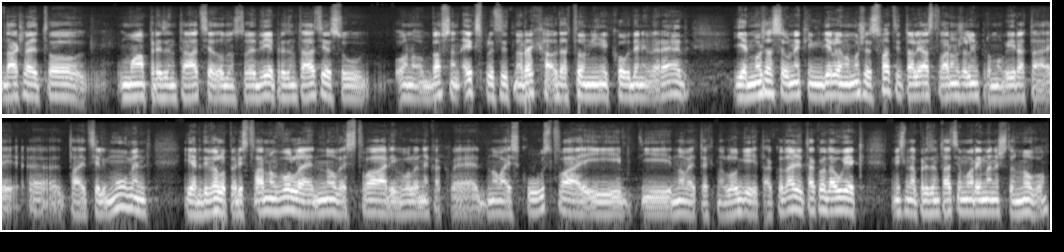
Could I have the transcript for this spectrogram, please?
Dakle, to moja prezentacija, odnosno ove dvije prezentacije su, ono, baš sam eksplicitno rekao da to nije code anywhere ad jer možda se u nekim dijelovima može shvatiti, ali ja stvarno želim promovirati taj, e, taj cijeli movement, jer developeri stvarno vole nove stvari, vole nekakve nova iskustva i, i nove tehnologije i tako dalje, tako da uvijek mislim da prezentacija mora imati nešto novo,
